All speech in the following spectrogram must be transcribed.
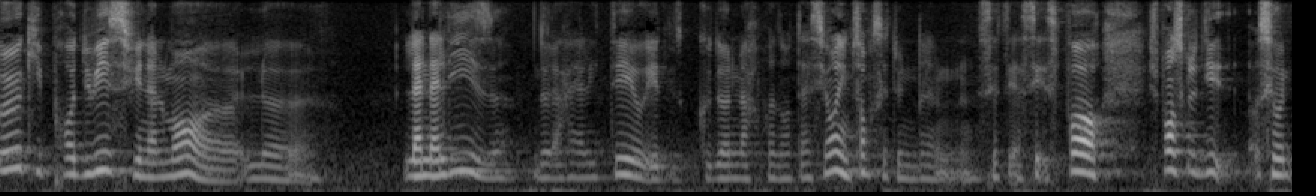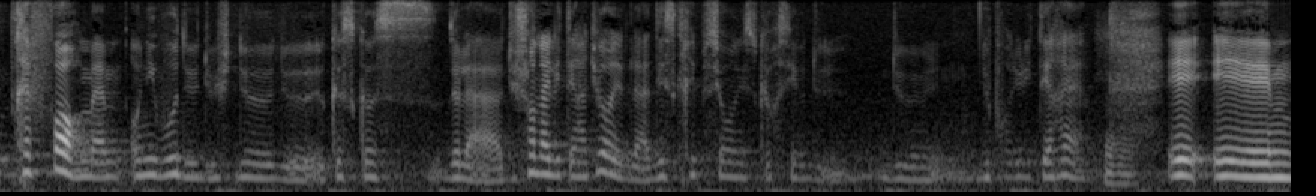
eux qui produisent finalement euh, l'analyse de la réalité et que donne la représentation. Il me semble que c'était assez fort. Je pense que c'est très fort même au niveau du, du, de la, du champ de la littérature et de la description discursive du, produit littéraire. Mmh. Et, et,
